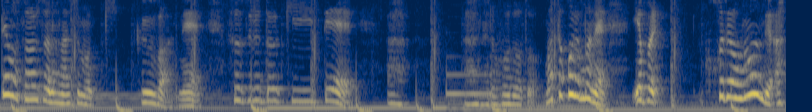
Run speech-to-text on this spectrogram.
でもその人の話も聞くわね。そうすると聞いてああなるほどと。またこれもねやっぱりここで思うんであ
